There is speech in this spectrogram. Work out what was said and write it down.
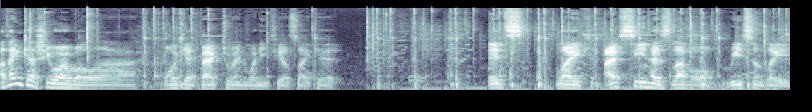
I think Kashiwa will uh, will get back to it when he feels like it. It's like I've seen his level recently.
